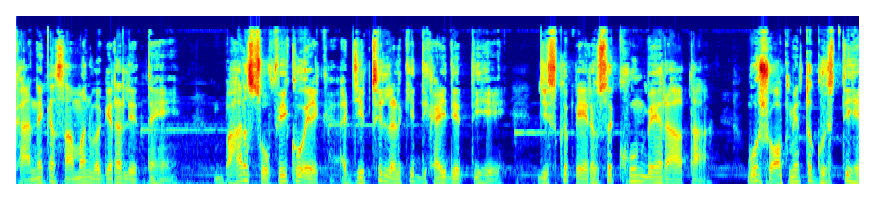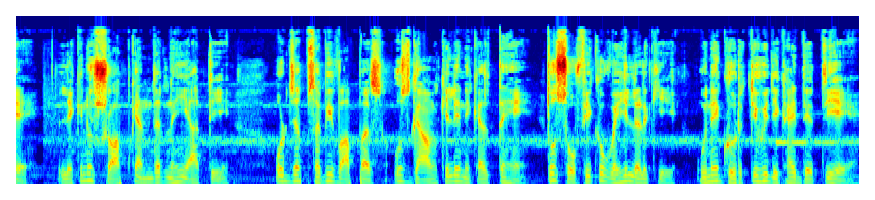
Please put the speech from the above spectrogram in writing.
खाने का सामान वगैरह लेते हैं। बाहर सोफी को एक अजीब सी लड़की दिखाई देती है, जिसके पैरों से खून बह रहा था। वो शॉप में तो घुसती है, लेकिन उस शॉप के अंदर नहीं आती। और जब सभी वापस उस गाँव के लिए निकलते हैं तो सोफी को वही लड़की उन्हें घूरती हुई दिखाई देती है,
